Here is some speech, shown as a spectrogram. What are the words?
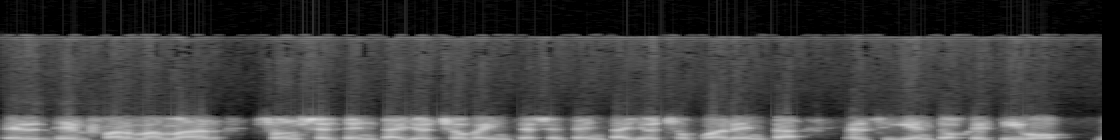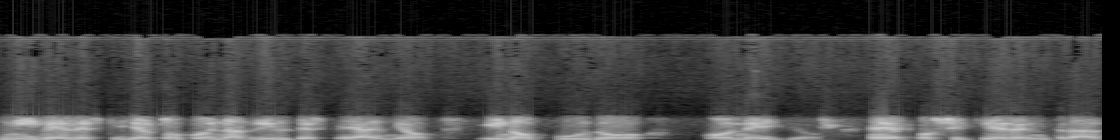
El, el Farmamar son 78.20, 78.40. El siguiente objetivo, niveles que ya tocó en abril de este año y no pudo con ellos, ¿eh? por si quiere entrar.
